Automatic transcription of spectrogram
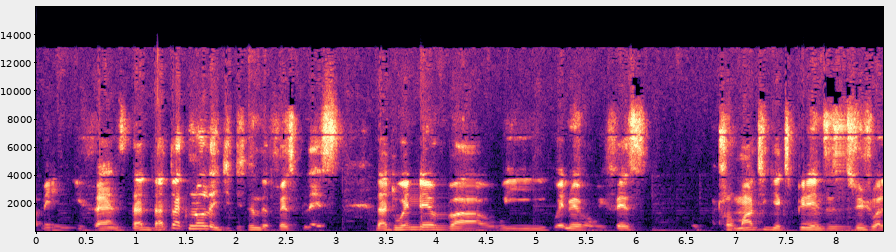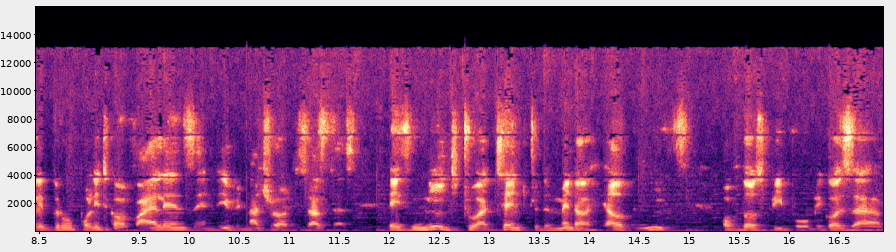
I mean, events. That that acknowledges in the first place that whenever we whenever we face traumatic experiences, usually through political violence and even natural disasters, there is need to attend to the mental health needs of those people because uh,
